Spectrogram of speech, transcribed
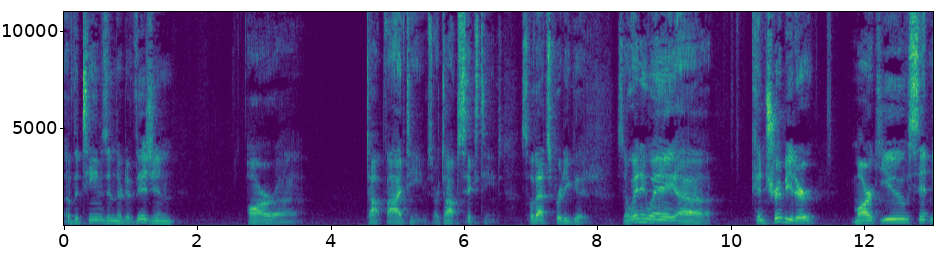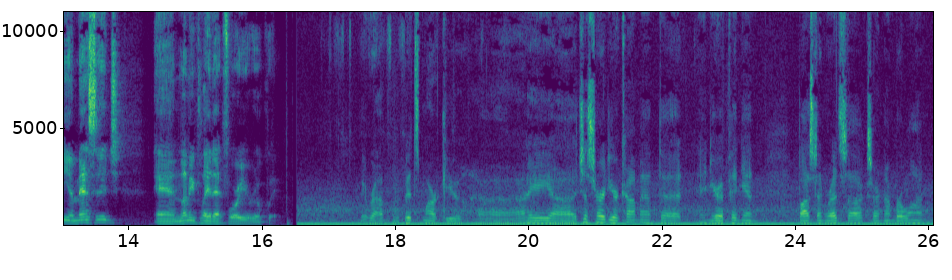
of the teams in their division are uh, top five teams or top six teams. So that's pretty good. So, anyway, uh, contributor Mark, you sent me a message and let me play that for you real quick. Hey, Rob, it's Mark. You. Uh, I uh, just heard your comment that, in your opinion, Boston Red Sox are number one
